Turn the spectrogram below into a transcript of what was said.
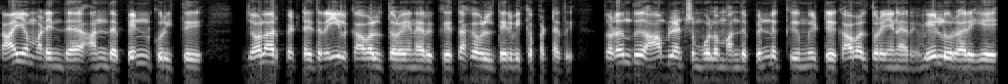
காயமடைந்த அந்த பெண் குறித்து ஜோலார்பேட்டை ரயில் காவல்துறையினருக்கு தகவல் தெரிவிக்கப்பட்டது. தொடர்ந்து ஆம்புலன்ஸ் மூலம் அந்த பெண்ணுக்கு மீட்டு காவல்துறையினர் வேலூர் அருகே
